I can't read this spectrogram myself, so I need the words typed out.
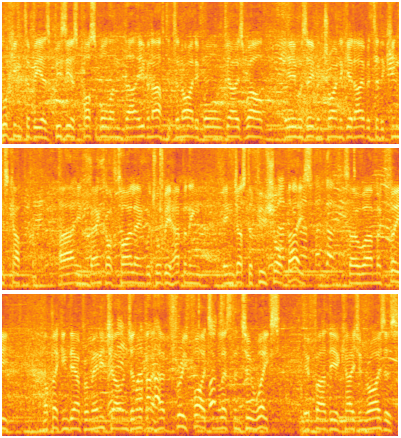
looking to be as busy as possible. And uh, even after tonight, if all goes well, he was even trying to get over to the King's Cup uh, in Bangkok, Thailand, which will be happening in just a few short days. So uh, Macfie not backing down from any challenge and looking to have three fights in less than two weeks if uh, the occasion rises.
